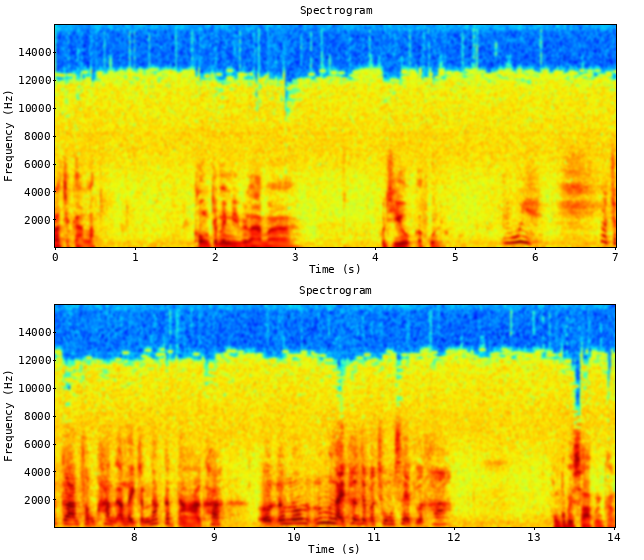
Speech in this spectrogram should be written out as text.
ราชการลับ คงจะไม่มีเวลามาวิทยุกับคุณหรอกอุ้ยราชการสำคัญอะไรกันนักกันหนาคะเออแล้วแล้วแล้วเมื่อไหร่ท่านจะประชุมเสร็จล่ะคะ ผมก็ไม่ทราบเหมือนกัน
